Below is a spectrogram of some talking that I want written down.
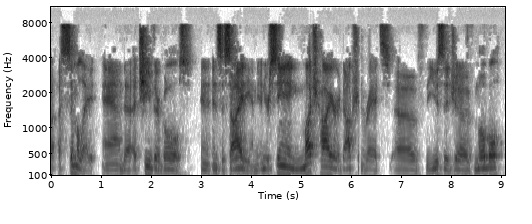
uh, assimilate and uh, achieve their goals in, in society. And, and, you're seeing much higher adoption rates of the usage of mobile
